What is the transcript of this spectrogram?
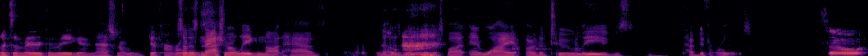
It's American League and National League, different rules. So does National League not have a No. designated hitter spot? And why are the two leagues have different rules? So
